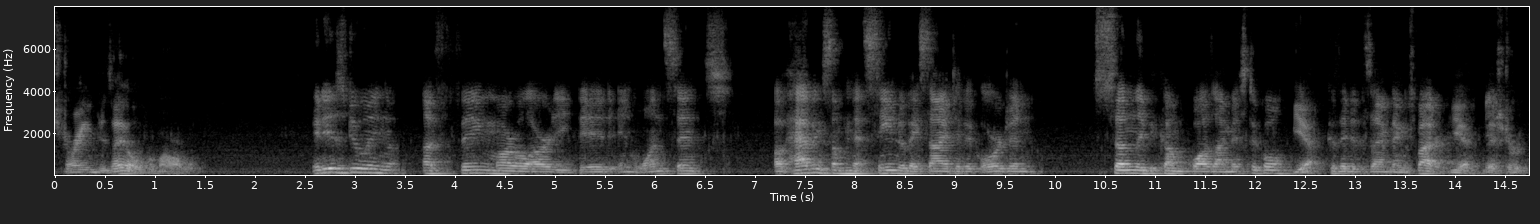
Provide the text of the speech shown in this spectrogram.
strange as hell for Marvel. It is doing a thing Marvel already did in one sense of having something that seemed of a scientific origin suddenly become quasi mystical Yeah, because they did the same thing with Spider Man. yeah, that's true.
